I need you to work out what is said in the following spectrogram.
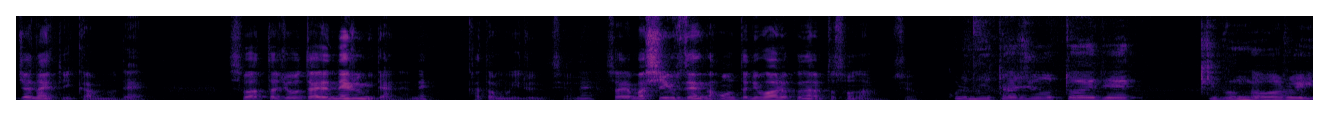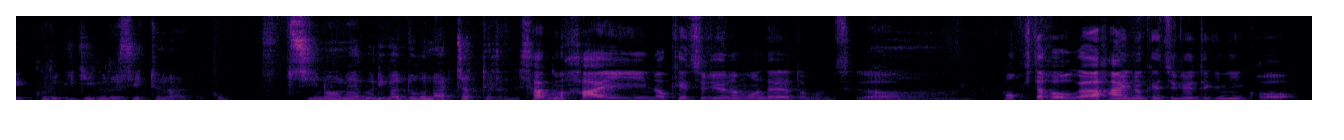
じゃないといかんので座った状態で寝るみたいなね方もいるんですよね。それはまあ心不全が本当に悪くなるとそうなるんですよ。これ寝た状態で気分が悪い息苦しいっていうのは血の巡りがどうなっちゃってるんですか？多分肺の血流の問題だと思うんですけど起きた方が肺の血流的にこう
